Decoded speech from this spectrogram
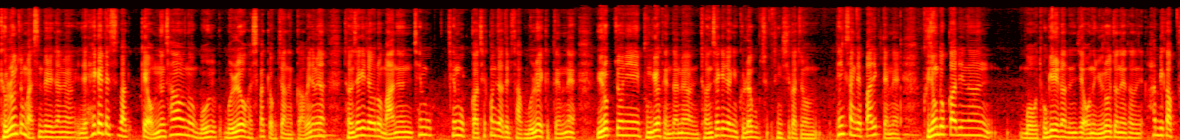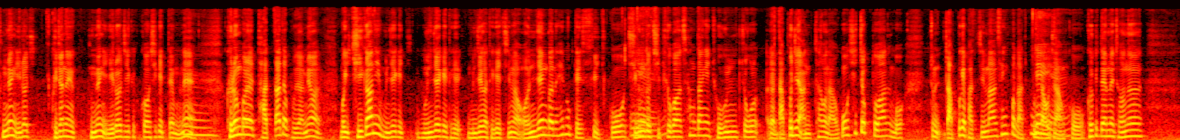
결론적으로 말씀드리자면 이제 해결될 수밖에 없는 상황으로 몰- 몰려갈 수밖에 없지 않을까. 왜냐하면 전 세계적으로 많은 채무, 채무과 채권자들이 다 몰려있기 때문에 유럽존이 붕괴가 된다면 전 세계적인 글로벌 증- 증시가 좀 패닉 상태에 빠지기 때문에 그 정도까지는 뭐 독일이라든지 어느 유로존에서 합의가 분명히 이뤄지 그 전에 분명히 이뤄질 것이기 때문에 음, 그런 걸 다 따져보자면 뭐이 기간이 문제기, 문제가, 되게, 문제가 되겠지만 언젠가는 회복될 수 있고 지금도 예. 지표가 상당히 좋은 쪽으로 아, 나쁘지 않다고 나오고 실적 또한 뭐 좀 나쁘게 봤지만 생각보다 나쁘게 네, 나오지 예. 않고 그렇기 때문에 저는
